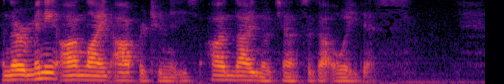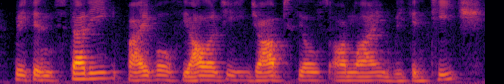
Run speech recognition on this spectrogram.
And there are many online opportunities. Online no chance ga. We can study Bible, theology, job skills online. We can teach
